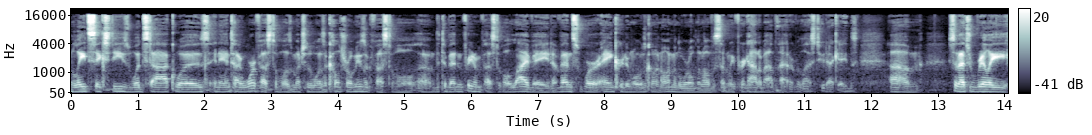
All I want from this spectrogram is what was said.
in the late 60s, Woodstock was an anti war festival as much as it was a cultural music festival. Um, the Tibetan Freedom Festival, Live Aid, events were anchored in what was going on in the world, and all of a sudden we forgot about that over the last two decades. Um, so that's really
